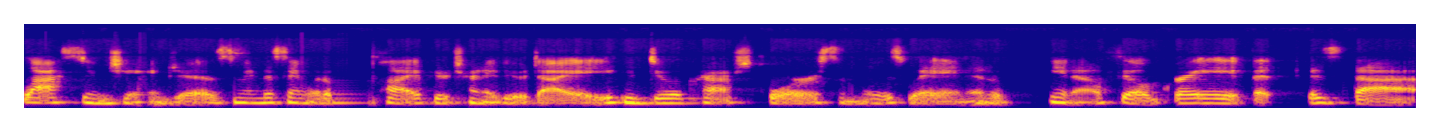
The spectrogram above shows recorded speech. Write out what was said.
lasting changes. I mean, the same would apply if you're trying to do a diet. You could do a crash course and lose weight and it'll, you know, feel great. But is that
